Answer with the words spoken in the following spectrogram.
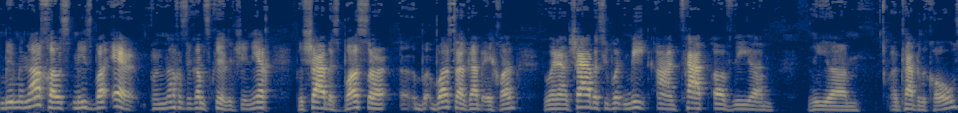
b'menachos means ba'er. From menachos becomes clear. The sheniach b'Shabbos basar uh, basar gab echad. When on Shabbos you put meat on top of the um, the um, on top of the coals.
